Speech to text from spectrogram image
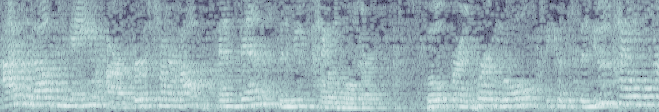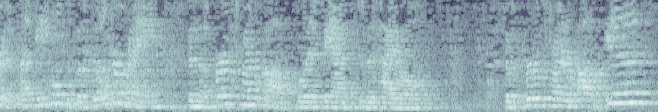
I'm about to name our first runner-up and then the new title holder. Both are important roles because if the new title holder is unable to fulfill her reign, then the first runner-up will advance to the title. The first runner-up is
